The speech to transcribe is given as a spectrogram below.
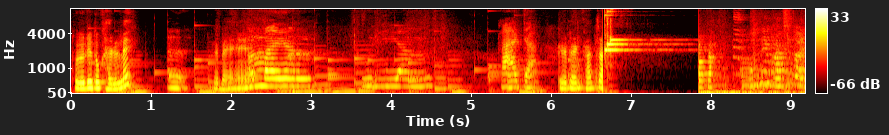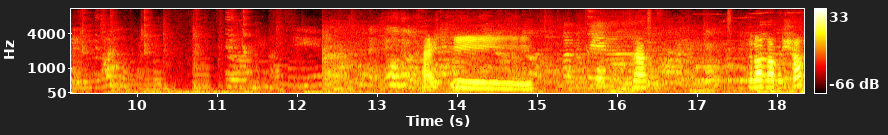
도율이도 갈래? 응. 그래. 엄마랑 우리랑 가자 그래 가자. 갈기. 자 들어가 볼까?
